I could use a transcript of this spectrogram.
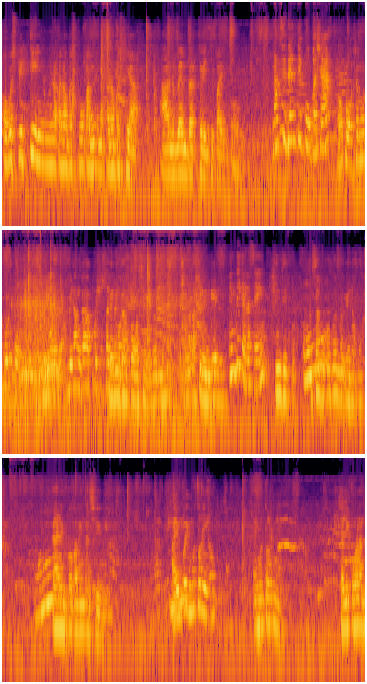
August 15, nung nakalabas po kami, nakalabas siya, ah, November 25 po. Naksidente po ba siya? Opo, sa motor po. Binangga po siya sa likod. Binangga po kasi. Nakasinggil. Hindi ka lasing? Hindi po. Oh. Kasama ko po yung mag-ina ko. Oh. Galing po kami ng swimming. Ayun po yung motor eh, oh. Ay, motor niya. Sa likuran,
